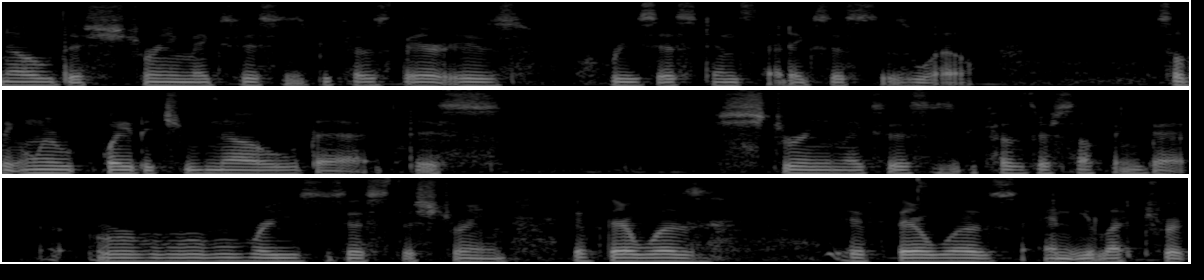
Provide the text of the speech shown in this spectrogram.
know the stream exists is because there is resistance that exists as well. So the only way that you know that this stream exists is because there's something that resists the stream. If there was if there was an electric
